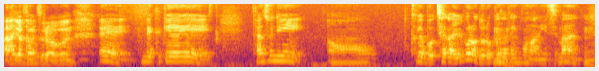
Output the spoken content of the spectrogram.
아 여성스러운. 네, 근데 그게 단순히 어 그게 뭐 제가 일부러 노력해서 음. 된건 아니지만 음.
